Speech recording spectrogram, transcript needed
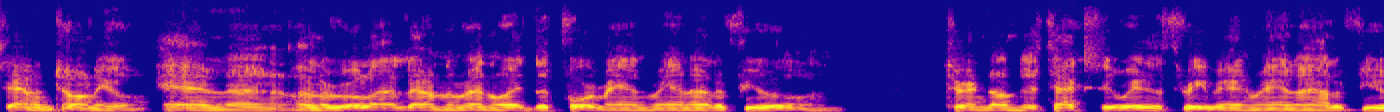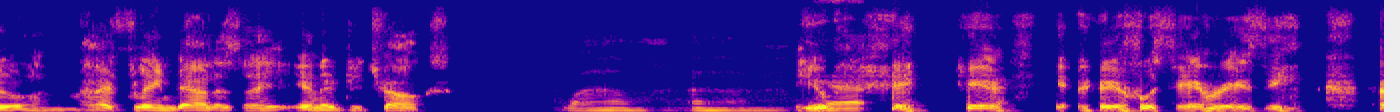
San Antonio. And uh, on the rollout down the runway, the four man ran out of fuel and turned on the taxiway. The three man ran out of fuel, and I flamed out as I entered the chocks. Wow. Um, yeah. it was amazing.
